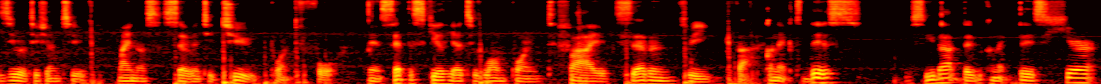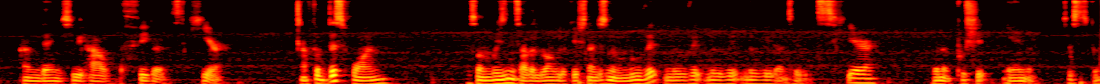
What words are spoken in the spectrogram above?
z rotation to minus 72.4 then set the scale here to 1.5735 connect this you see that? Then we connect this here and then you see we have the figures here. And for this one for some reason it's at the wrong location. I'm just to move it move it move it move it until it's here to push it in. Just to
